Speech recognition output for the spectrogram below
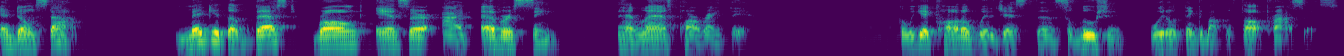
and don't stop. Make it the best wrong answer I've ever seen. That last part right there. Because we get caught up with just the solution. We don't think about the thought process.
